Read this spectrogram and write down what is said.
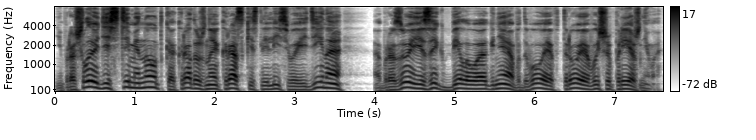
Не прошло и десяти минут, как радужные краски слились воедино, образуя язык белого огня вдвое-втрое выше прежнего.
